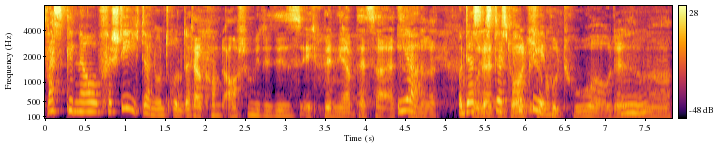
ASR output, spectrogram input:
was genau verstehe ich da nun drunter? Da kommt auch schon wieder dieses, ich bin ja besser als Ja, andere. und das oder ist das die deutsche Problem. Mhm. Kultur oder so.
